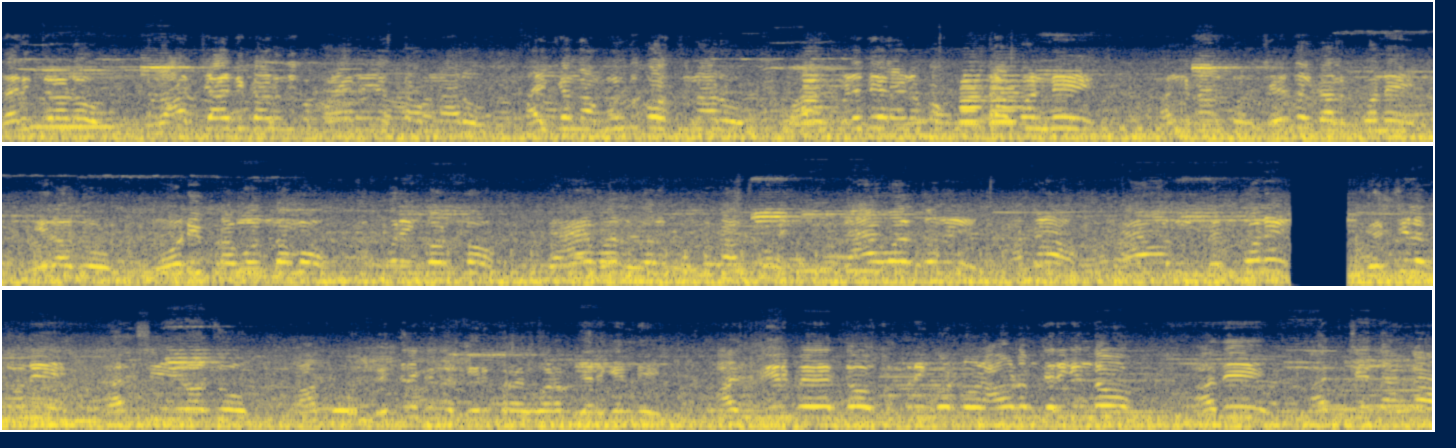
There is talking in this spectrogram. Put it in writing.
దళితులను రాజ్యాధికారులకు ప్రయాణం చేస్తూ ఉన్నారు. ఐక్యంగా ముందుకు వస్తున్నారు. వాళ్ళు విడదీయాలని ఒక గుట్ట పన్ని అందుకంతో చేతులు కలుపుకొని ఈరోజు మోడీ ప్రభుత్వము సుప్రీంకోర్టులో న్యాయవాదులను కొమ్ము కాచుకొని న్యాయవాదులని అక్కడ న్యాయవాదులు పెట్టుకొని జడ్జిలతోనే కలిసి ఈరోజు మాకు వ్యతిరేకంగా తీర్పు ఇవ్వడం జరిగింది. అది తీర్పు ఏదో సుప్రీంకోర్టులో రావడం జరిగిందో అది ఖచ్చితంగా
